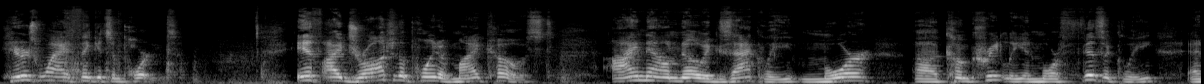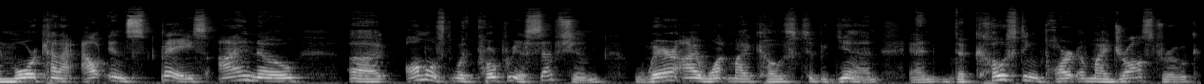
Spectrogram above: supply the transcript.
Here's why I think it's important. If I draw to the point of my coast, I now know exactly more uh, concretely and more physically and more kind of out in space. I know uh, almost with proprioception where I want my coast to begin, and the coasting part of my draw stroke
